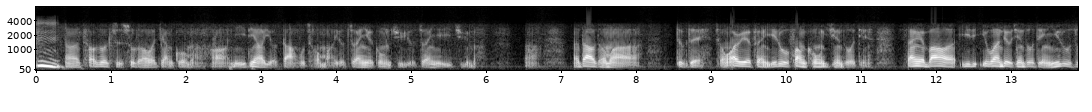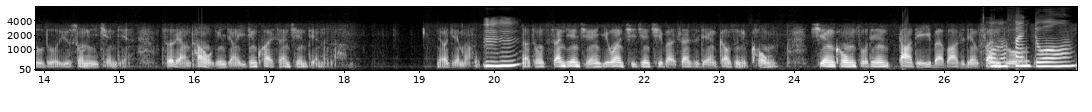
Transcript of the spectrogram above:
嗯。那操作指数的话，我讲过嘛啊，你一定要有大户筹码，有专业工具，有专业依据嘛啊。那大户筹码。对不对？从二月份一路放空一千多点，三月八号一一万六千多点一路做多，又送你一千点。这两趟我跟你讲，已经快三千点了啦，了解吗？嗯哼，那从三天前一万七千七百三十点，告诉你空，先空，昨天大跌一百八十点，我们翻多，翻多，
